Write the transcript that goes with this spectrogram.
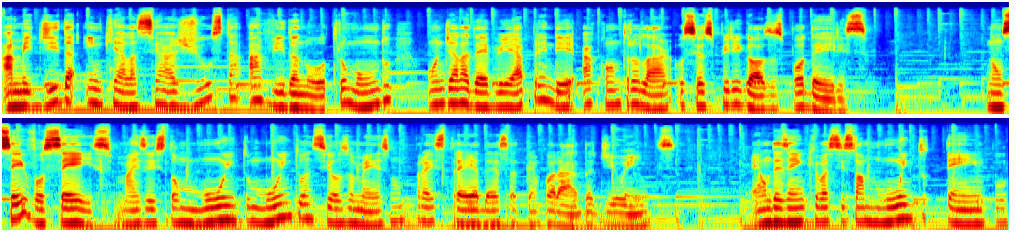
à medida em que ela se ajusta à vida no outro mundo, onde ela deve aprender a controlar os seus perigosos poderes. Não sei vocês, mas eu estou muito, muito ansioso mesmo para a estreia dessa temporada de Wings. É um desenho que eu assisto há muito tempo.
